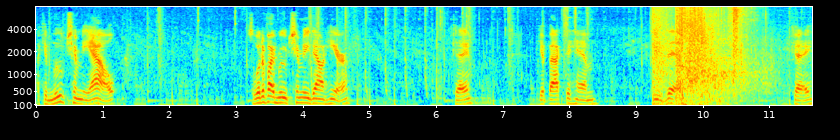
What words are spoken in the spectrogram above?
I can move Chimney out. So what if I move Chimney down here? Okay. Get back to him. Do this. Okay.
